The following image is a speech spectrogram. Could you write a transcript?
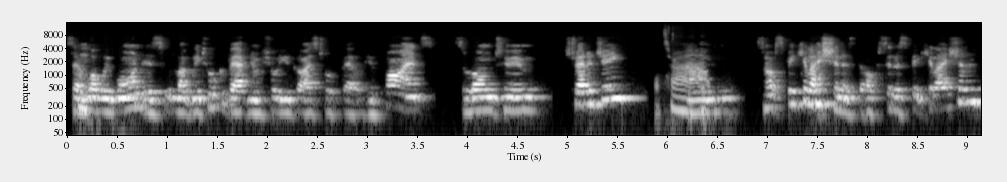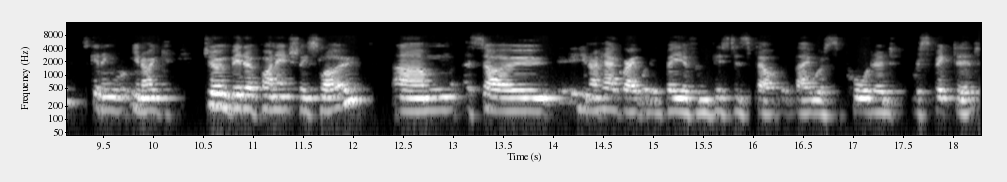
So mm. what we want is, like we talk about, and I'm sure you guys talk about with your clients, it's a long-term strategy. That's right. Um, it's not speculation. It's the opposite of speculation. It's getting, you know, doing better financially slow. Um, so, you know, how great would it be if investors felt that they were supported, respected,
